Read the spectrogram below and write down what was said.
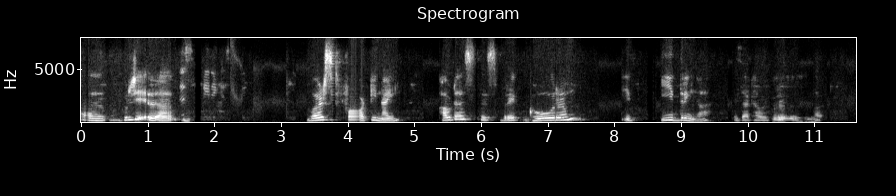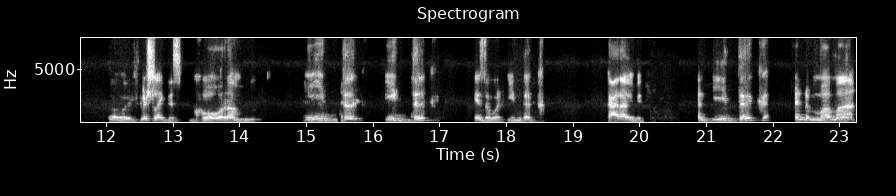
Uh, Guruji, uh, verse 49, how does this break? Ghoram idringa? Is that how it is? So it splits like this. Ghoram. Idrik. Idrik is the word. Idrik. Kara will be. And idrik and mama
